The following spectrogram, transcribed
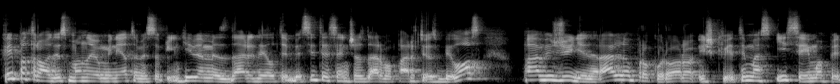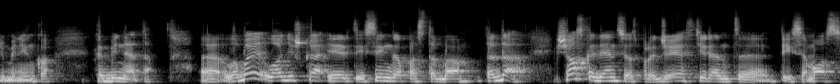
Kaip atrodys mano jau minėtomis aplinkybėmis dar dėl tebesitėsiančios darbo partijos bylos, Pavyzdžiui, generalinio prokuroro iškvietimas į Seimo pirmininko kabinetą. E, labai logiška ir teisinga pastaba. Tada, šios kadencijos pradžioje, skiriant e, teisiamos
